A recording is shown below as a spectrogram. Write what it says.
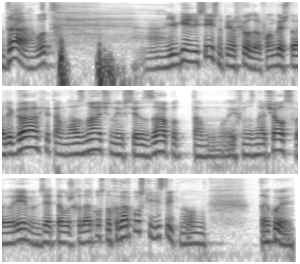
Да, вот Евгений Алексеевич, например, Федоров, он говорит, что олигархи там назначенные, все Запад там их назначал в свое время, взять того же Ходорковского. Но Ходорковский действительно, он такой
